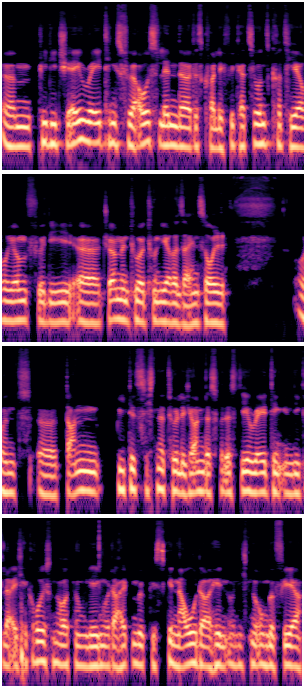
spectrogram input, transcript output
ähm, PDGA-Ratings für Ausländer das Qualifikationskriterium für die äh, German Tour Turniere sein soll. Und äh, dann bietet sich natürlich an, dass wir das D-Rating in die gleiche Größenordnung legen oder halt möglichst genau dahin und nicht nur ungefähr,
